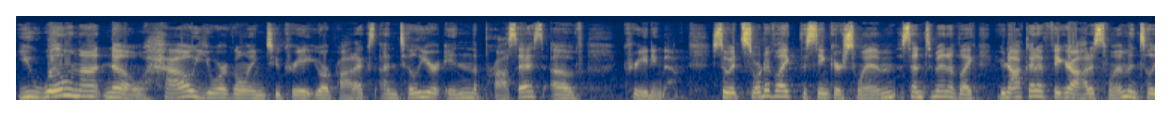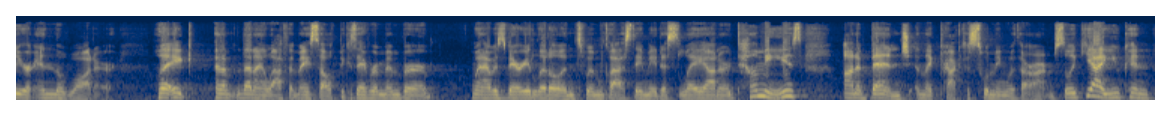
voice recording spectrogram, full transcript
you will not know how you're going to create your products until you're in the process of creating them. So it's sort of like the sink or swim sentiment of like, you're not going to figure out how to swim until you're in the water. Like, and then I laugh at myself because I remember when I was very little in swim class, they made us lay on our tummies on a bench and like practice swimming with our arms. So like, yeah, you can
